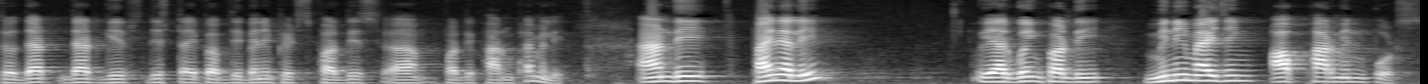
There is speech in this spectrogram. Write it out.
so that that gives this type of the benefits for this uh, for the farm family and the finally, we are going for the minimizing of farm inputs.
